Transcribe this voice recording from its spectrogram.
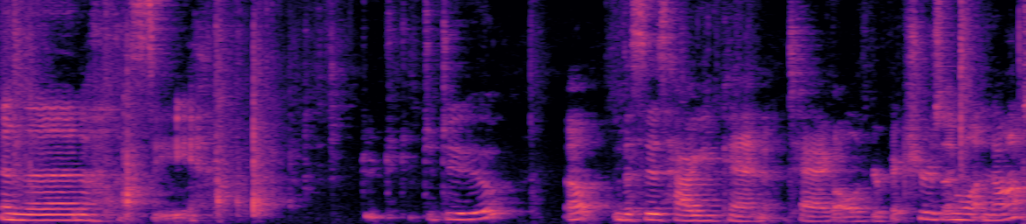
And then let's see. Do, do, do, Oh, this is how you can tag all of your pictures and whatnot.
